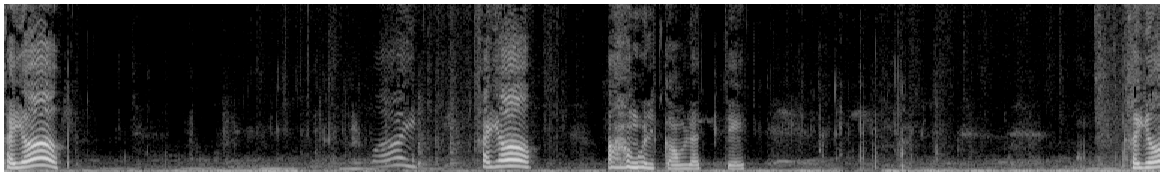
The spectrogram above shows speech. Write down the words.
খাইও ভাই খাইও আঙুল কামড়াচ্ছে খাইও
